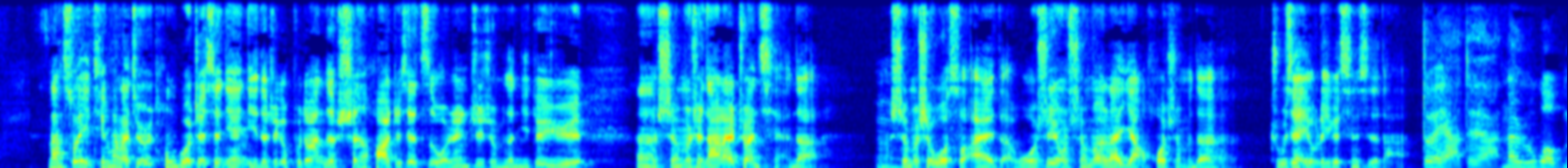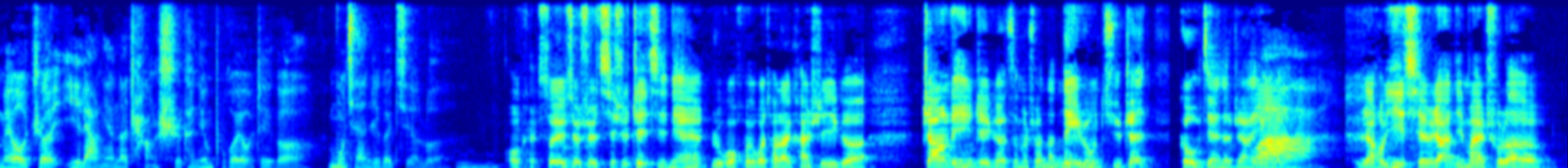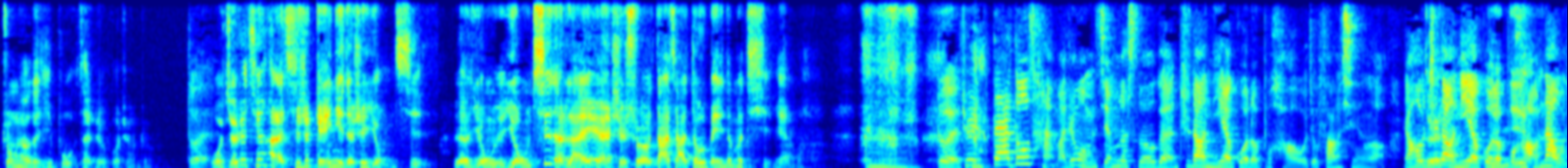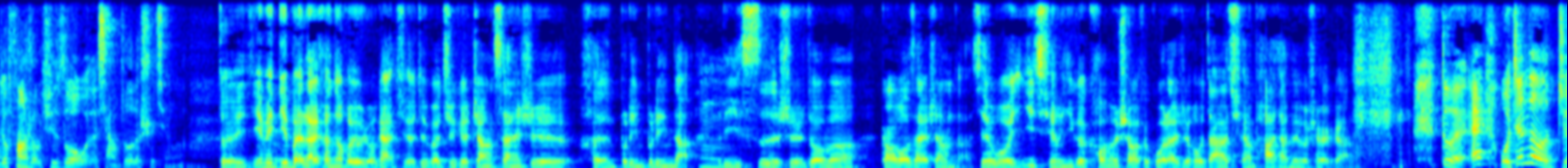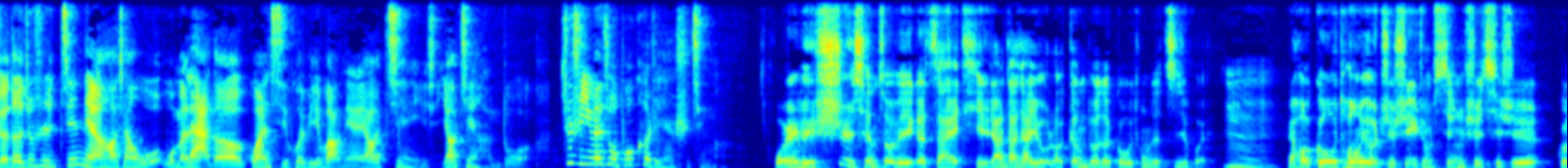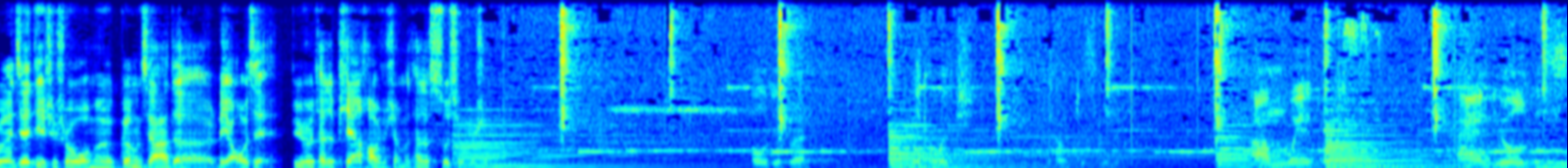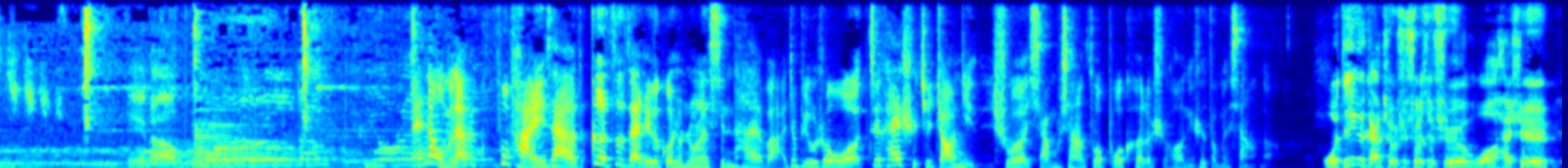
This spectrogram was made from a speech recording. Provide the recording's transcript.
那所以听下来，就是通过这些年你的这个不断的深化这些自我认知什么的，你对于，嗯、什么是拿来赚钱的，呃什么是我所爱的，我是用什么来养活什么的，逐渐有了一个清晰的答案。对呀、对呀、那如果没有这一两年的尝试，肯定不会有这个目前这个结论。OK，所以就是其实这几年，如果回过头来看，是一个张琳这个怎么说呢？内容矩阵构建的这样一个，然后疫情让你迈出了重要的一步，在这个过程中。对，我觉得听下来，其实给你的是勇气。呃，勇勇气的来源是说大家都没那么体面了。对，就是大家都惨嘛，这是我们节目的 slogan。知道你也过得不好，我就放心了；然后知道你也过得不好，那我就放手去做我的想做的事情了。对，因为你本来可能会有一种感觉，对吧？这个张三是很不灵不灵的，李四是多么高高在上的，结果疫情一个 common shock 过来之后，大家全趴下没有事儿干了。对，哎，我真的觉得就是今年好像我我们俩的关系会比往年要近一要近很多，就是因为做播客这件事情嘛。我认为事情作为一个载体，让大家有了更多的沟通的机会。嗯，然后沟通又只是一种形式，其实归根结底是说我们更加的了解，比如说他的偏好是什么，他的诉求是什么。Hold your breath. Make a wish. Count to three. I'm with you, and you'll be in a world 哎，那我们来复盘一下各自在这个过程中的心态吧。就比如说我最开始去找你说想不想做播客的时候，你是怎么想的？我第一个感受是说，就是我还是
